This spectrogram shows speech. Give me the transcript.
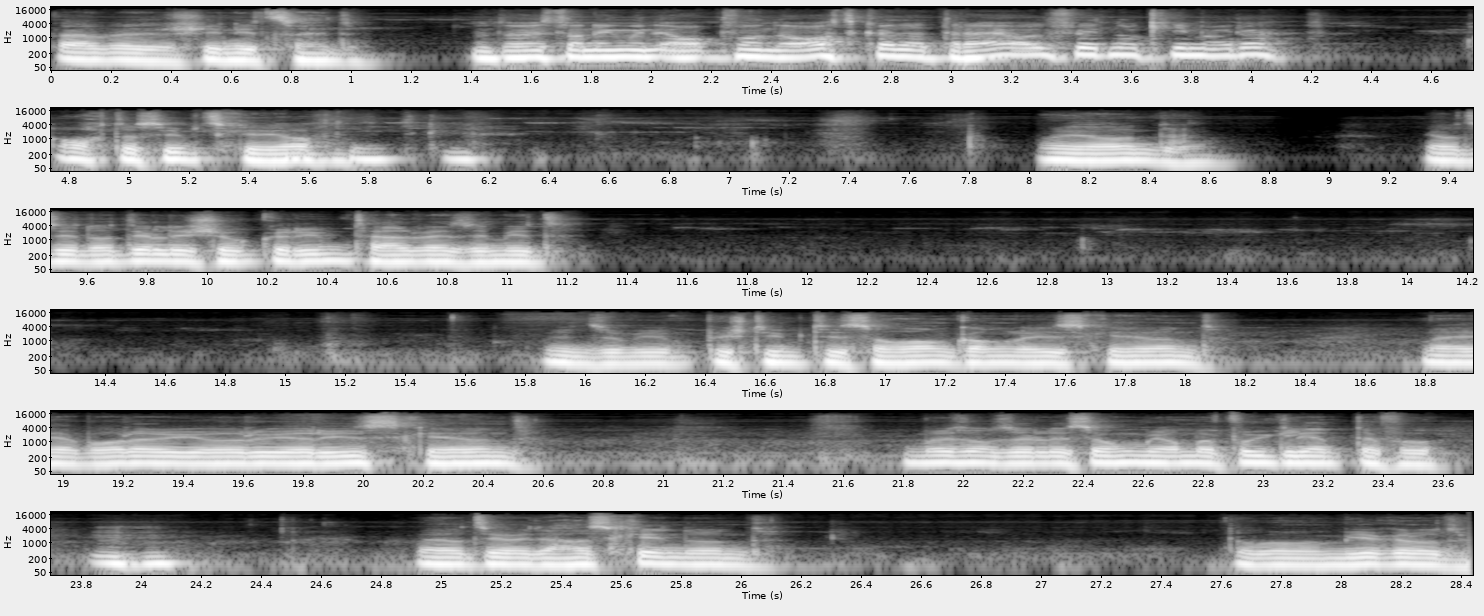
teilweise schöne Zeit. Und da ist dann irgendwann ab von der 80er der 3 Alfred noch gekommen, oder? 78er Jahre. Ja, und er hat sich natürlich schon gerühmt, teilweise mit. Wenn so um bestimmte Sachen gegangen ist, gell, und naja, war er ja Jurist, gell, und ich muss uns ehrlich sagen, wir haben ja viel gelernt davon. Weil er hat sich halt auskennt und da, wo wir mir gerade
